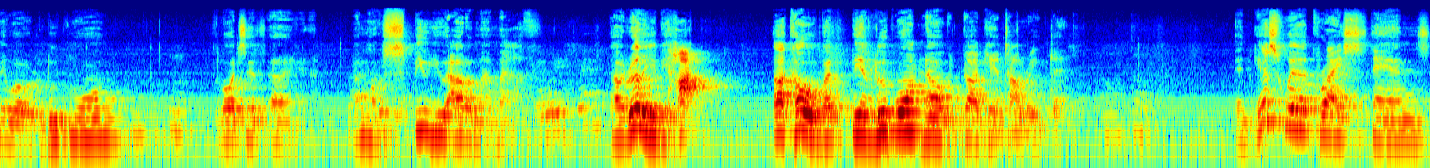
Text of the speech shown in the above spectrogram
they were lukewarm. The Lord said, uh, I'm going to spew you out of my mouth. I would rather you be hot or cold, but being lukewarm, no, God can't tolerate that. And guess where Christ stands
